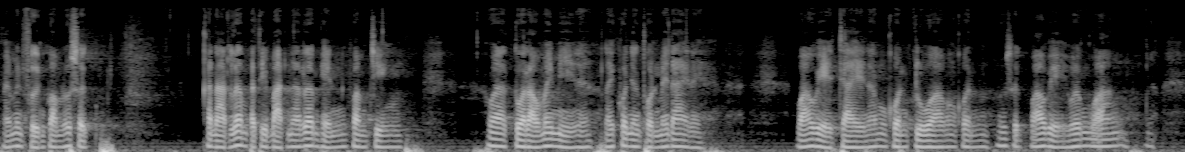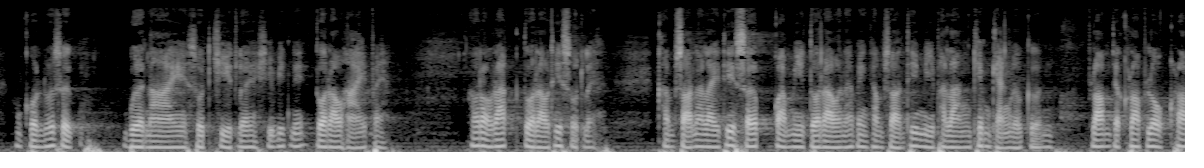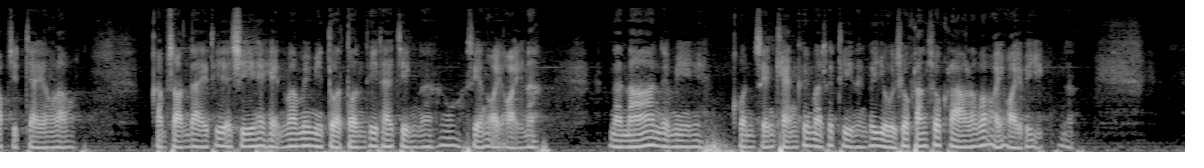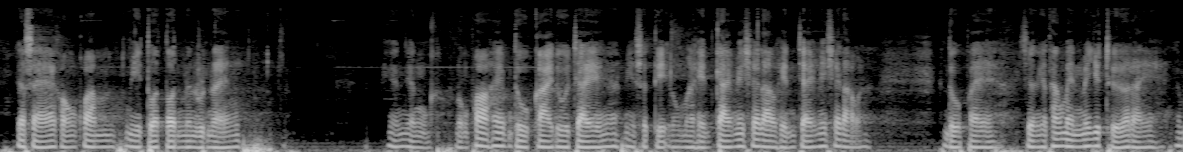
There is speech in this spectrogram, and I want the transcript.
หมายมันฝืนความรู้สึก ขนาดเริ่มปฏิบัตินะเริ่มเห็นความจริง ว่าตัวเราไม่มีนะหลายคนยังทนไม่ได้เลยว้าเหวใจนะบางคนกลัว บางคนรู้สึกว้าเหวเวิ้งว้างบางคนรู้สึกเบื่อหน่ายสุดขีดเลย ชีวิตนี้ตัวเราหายไป เพราะเรารักตัวเราที่สุดเลยคำสอนอะไรที่เซิร์ฟความมีตัวเรานะ เป็นคำสอนที่มีพลังเข้มแข็งเหลือเกิน พร้อมจะครอบโลกครอบจิตใจของเรา คำสอนใดที่จะชี้ให้เห็นว่าไม่มีตัวตนที่แท้จริงนะเสียงอ่อยๆนะนานๆจะมีคนเสียงแข็งขึ้นมาสักทีหนึ่งก็อยู่ชั่วครั้งชั่วคราว แล้วก็อ่อยๆไปอีกนะกระแสของความมีตัวตนมันรุนแรงงั้นอย่างหลวงพ่อให้ดูกายดูใจนะมีสติลงมาเห็นกายไม่ใช่เราเห็นใจไม่ใช่เราดูไปจนกระทั่งมันไม่ยึดถืออะไร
